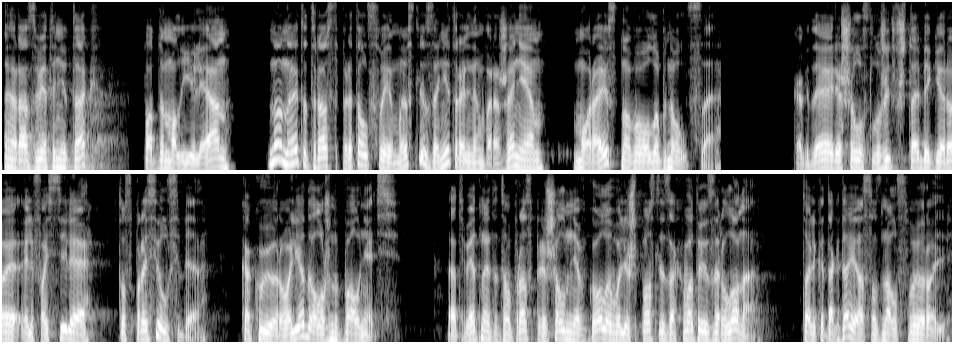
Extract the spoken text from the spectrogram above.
«Разве это не так?» – подумал Юлиан, но на этот раз спрятал свои мысли за нейтральным выражением. Мурай снова улыбнулся. Когда я решил служить в штабе героя Эльфасилия, то спросил себя, какую роль я должен выполнять. Ответ на этот вопрос пришел мне в голову лишь после захвата Изерлона. Только тогда я осознал свою роль.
